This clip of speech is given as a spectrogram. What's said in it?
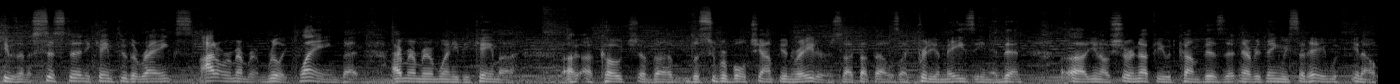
he was an assistant. He came through the ranks. I don't remember him really playing, but I remember him when he became a a, a coach of uh, the Super Bowl champion Raiders. I thought that was like pretty amazing. And then, uh, you know, sure enough, he would come visit and everything. We said, hey, we, you know,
